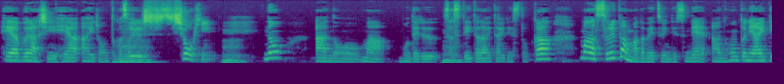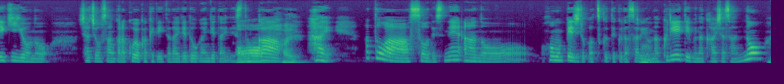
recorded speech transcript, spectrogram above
ヘアブラシ、ヘアアイロンとか、うんそういう商品うん。の、あの、まあ、モデルさせていただいたりですとか、まあ、それとはまだ別にですね、あの、本当に IT 企業の社長さんから声をかけていただいて動画に出たりですとあか、あはい。はい。あとは、そうですね、あの、ホームページとか作ってくださるようなクリエイティブな会社さんの、う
